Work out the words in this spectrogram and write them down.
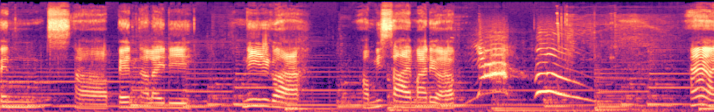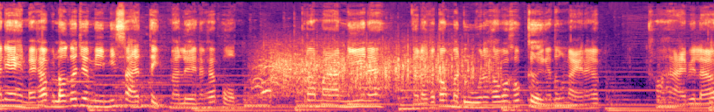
เป็นอ่าเป็นอะไรดี นี่ดีกว่า เอามิสไซล์มาดีกว่าครับอ่าเนี่ยเห็นไหมครับ เราก็จะมีมิสไซล์ติดมาเลยนะครับผมประมาณนี้นะ แต่เราก็ต้องมาดูนะครับว่าเขาเกิดกันตรงไหนนะครับเขาหายไปแล้ว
